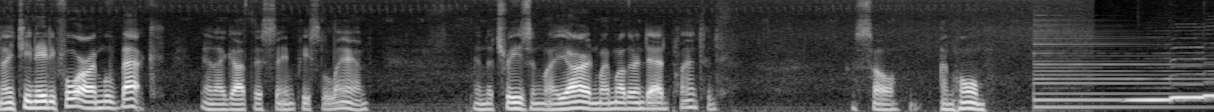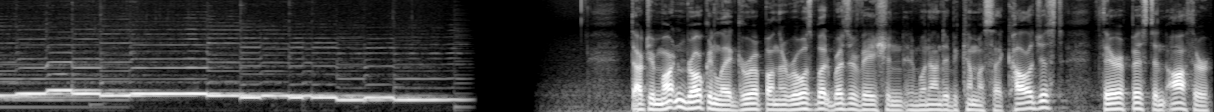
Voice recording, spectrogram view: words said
1984 I moved back and I got this same piece of land and the trees in my yard my mother and dad planted so I'm home. Dr. Martin Brokenleg grew up on the Rosebud Reservation and went on to become a psychologist, therapist, and author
